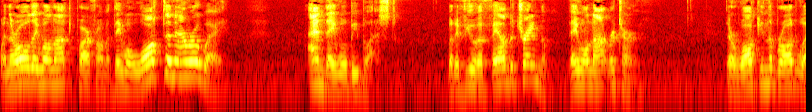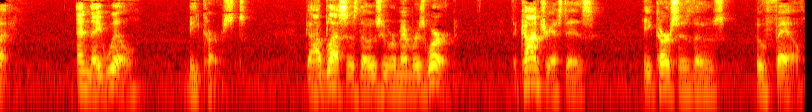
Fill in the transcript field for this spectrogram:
when they're old, they will not depart from it. They will walk the narrow way and they will be blessed. But if you have failed to train them, they will not return. They're walking the broad way and they will be cursed. God blesses those who remember his word. The contrast is he curses those who fail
